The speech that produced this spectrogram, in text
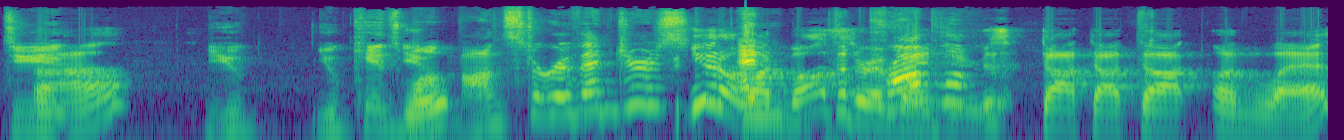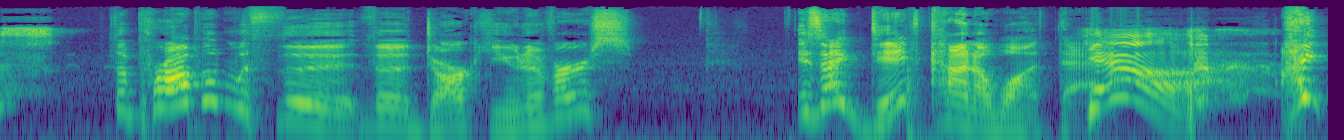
Do you, Huh? you, you kids You? want Monster Avengers? You don't And want Monster the problem, Avengers. Dot dot dot. Unless The problem with the the Dark Universe is I did kind of want that. yeah. I,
